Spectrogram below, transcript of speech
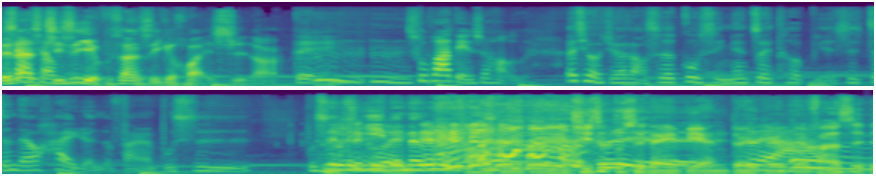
对，但其实也不算是一一个坏事啊。对，嗯嗯，出发点是好的。而且我觉得老师的故事里面最特别是，真的要害人的，反而不是 不是灵异的那边。对对，其实不是那边。对对对，反而是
